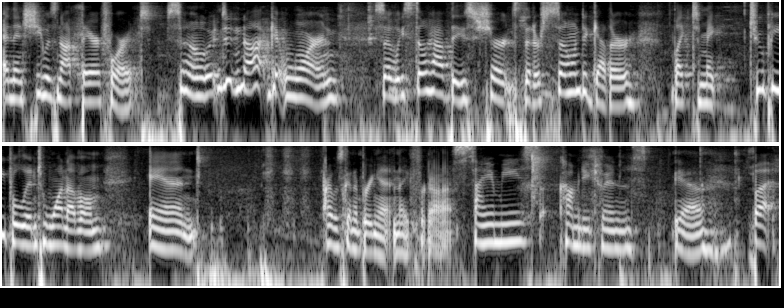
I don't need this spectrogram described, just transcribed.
And then she was not there for it, so it did not get worn. So we still have these shirts that are sewn together, like to make two people into one of them. And I was gonna bring it and I forgot. Siamese comedy twins. Yeah. But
